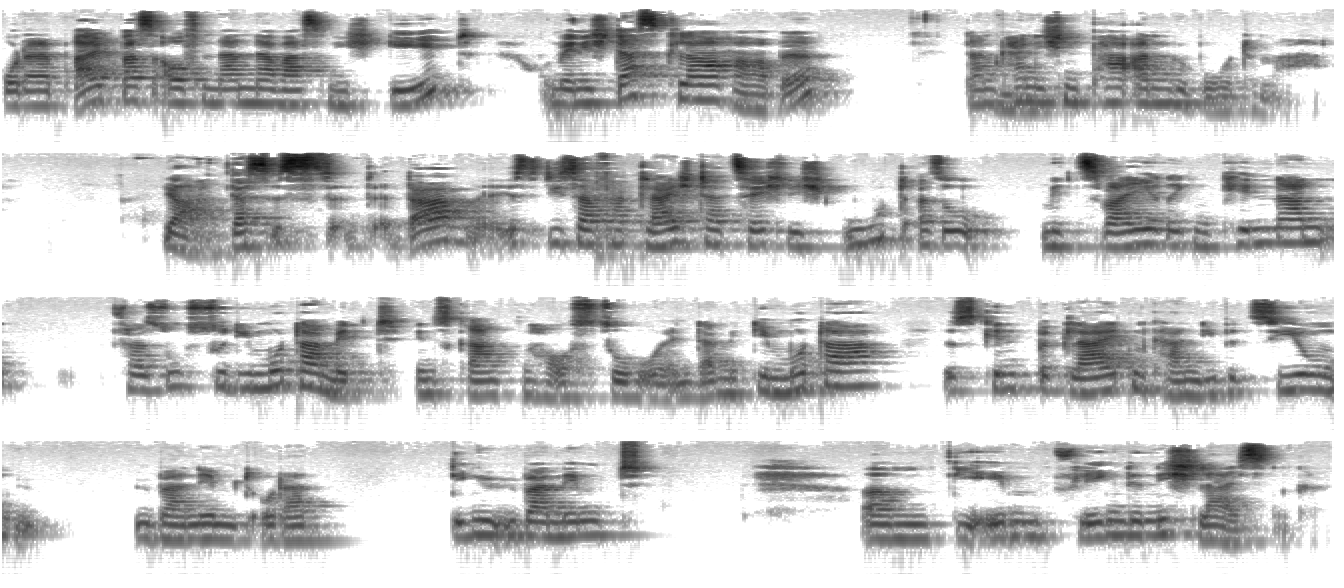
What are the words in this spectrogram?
oder bleibt was aufeinander, was nicht geht. Und wenn ich das klar habe, dann kann mhm. ich ein paar Angebote machen. Ja, das ist, da ist dieser Vergleich tatsächlich gut. Also mit zweijährigen Kindern versuchst du die Mutter mit ins Krankenhaus zu holen, damit die Mutter das Kind begleiten kann, die Beziehung übernimmt oder Dinge übernimmt, die eben Pflegende nicht leisten können.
